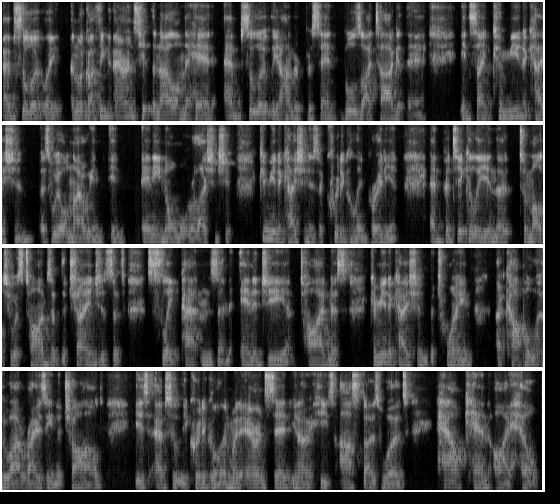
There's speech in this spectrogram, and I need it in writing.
Absolutely. And look, I think Aaron's hit the nail on the head. Absolutely 100% bullseye target there in saying communication, as we all know in, in any normal relationship, communication is a critical ingredient. And particularly in the tumultuous times of the changes of sleep patterns and energy and tiredness, communication between a couple who are raising a child is absolutely critical. And when Aaron said, you know, he's asked those words, how can I help?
